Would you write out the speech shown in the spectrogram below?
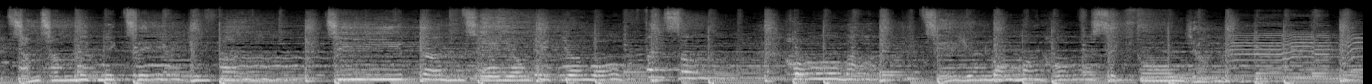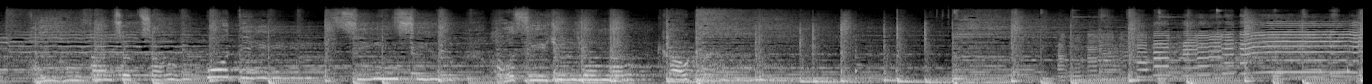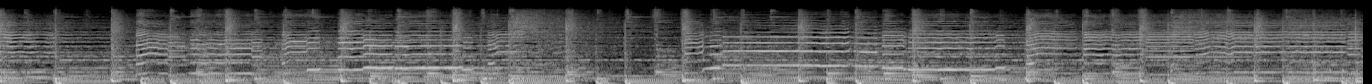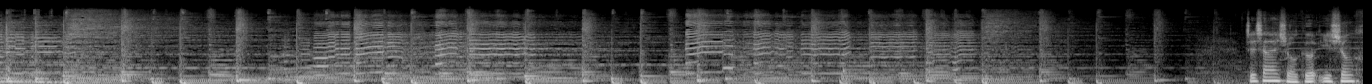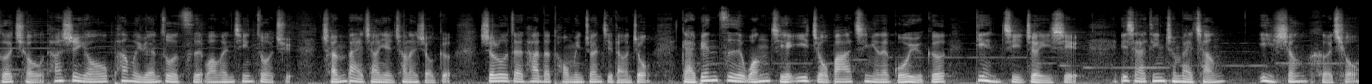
寻寻觅觅这缘份，接近斜阳，别让我分心，好吗？斜阳浪漫，可惜放任，红红泛着走过的浅笑，何时愿让我靠？近？下来一首歌《一生何求》，它是由潘伟元作词、王文清作曲、陈百强演唱的一首歌，收录在他的同名专辑当中，改编自王杰1987年的国语歌《惦记这一些》。一起来听陈百强《一生何求》。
